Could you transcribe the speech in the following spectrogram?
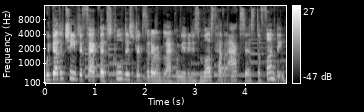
We got to change the fact that school districts that are in black communities must have access to funding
